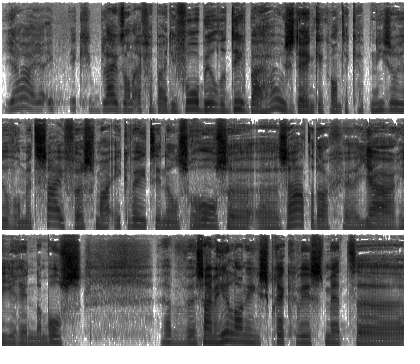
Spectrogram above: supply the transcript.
Ja, ja ik, ik, blijf dan even bij die voorbeelden dicht bij huis, denk ik. Want ik heb niet zo heel veel met cijfers. Maar ik weet in ons roze zaterdagjaar hier in Den Bosch we, zijn we heel lang in gesprek geweest met, uh,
